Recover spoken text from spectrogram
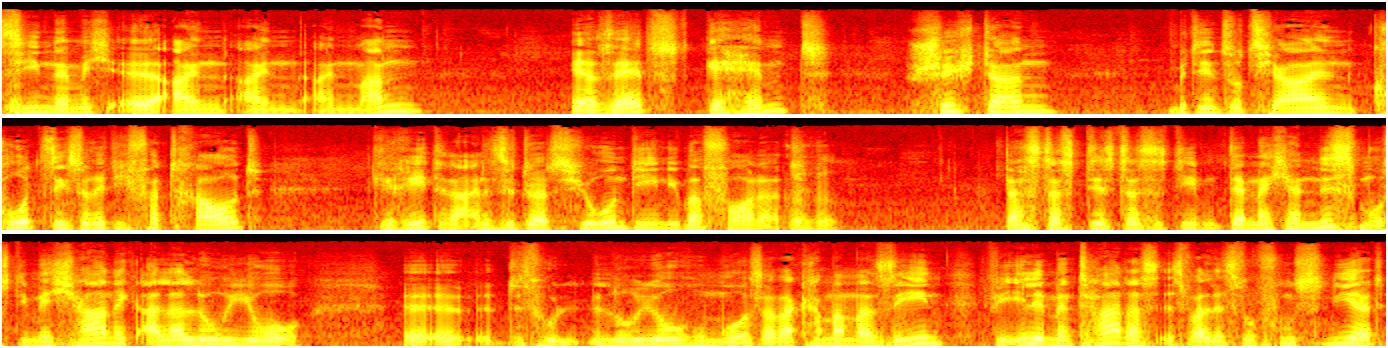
ziehen, nämlich äh, ein, ein, ein Mann, er selbst gehemmt, schüchtern, mit den sozialen Codes nicht so richtig vertraut, gerät in eine Situation, die ihn überfordert. Mhm. Das, das, das, das ist die, der Mechanismus, die Mechanik aller Loriot, äh, des Hu- Loriot-Humors. Aber kann man mal sehen, wie elementar das ist, weil es so funktioniert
